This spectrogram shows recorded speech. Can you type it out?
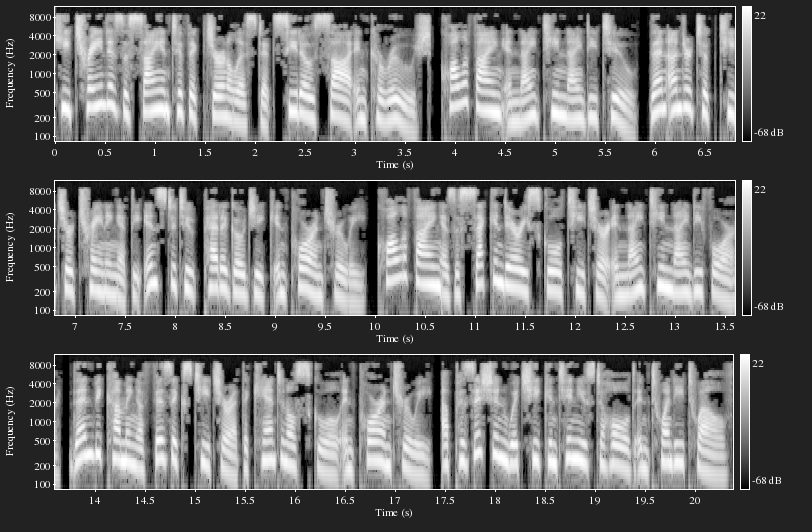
He trained as a scientific journalist at Citeaux SA in Carouge, qualifying in 1992, then undertook teacher training at the Institut Pédagogique in Porrentruy, qualifying as a secondary school teacher in 1994, then becoming a physics teacher at the Cantonal School in Porrentruy, a position which he continues to hold in 2012.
